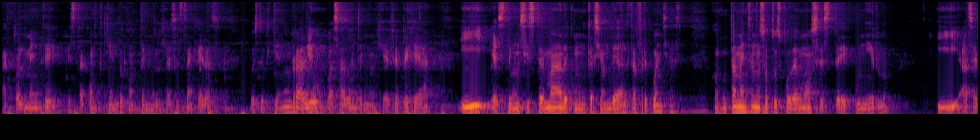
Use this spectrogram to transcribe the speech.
actualmente está compitiendo con tecnologías extranjeras, puesto que tiene un radio basado en tecnología FPGA y este, un sistema de comunicación de altas frecuencias. Conjuntamente nosotros podemos este, unirlo y hacer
